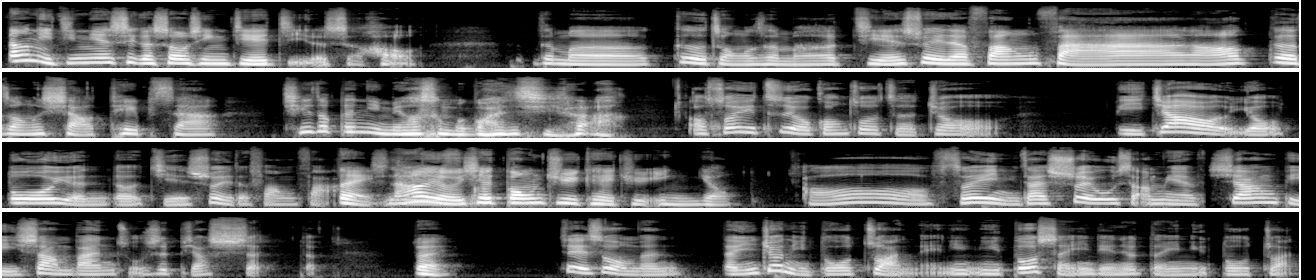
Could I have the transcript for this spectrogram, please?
当你今天是个受薪阶级的时候，这么各种什么节税的方法啊，然后各种小 tips 啊，其实都跟你没有什么关系啦。哦，所以自由工作者就比较有多元的节税的方法，对，然后有一些工具可以去应用。哦，所以你在税务上面相比上班族是比较省的。对，这也是我们等于就你多赚呢，你你多省一点就等于你多赚。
